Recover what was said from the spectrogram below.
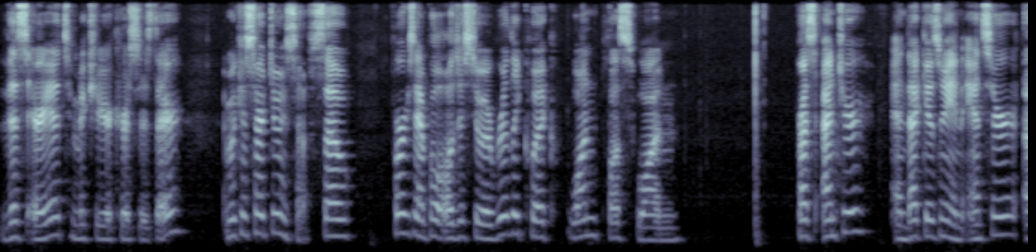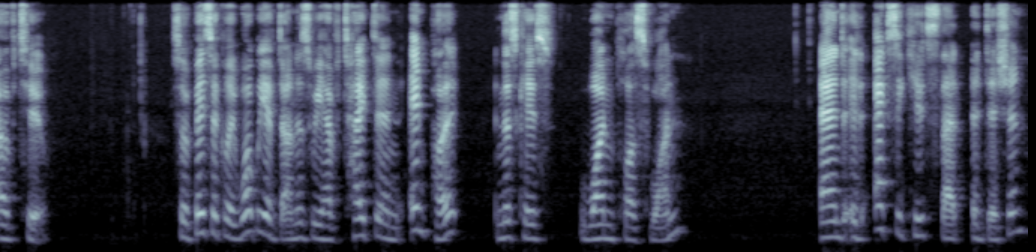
this area to make sure your cursor is there, and we can start doing stuff. So for example, I'll just do a really quick 1 plus 1, press enter, and that gives me an answer of 2. So basically what we have done is we have typed in input, in this case 1 plus 1, and it executes that addition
